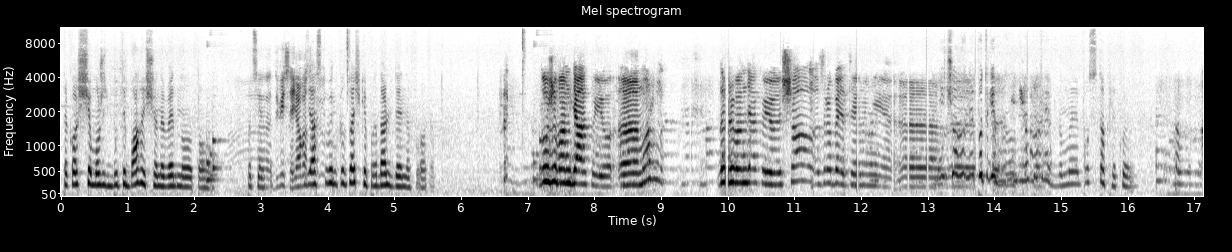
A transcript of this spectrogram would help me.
Також ще можуть бути баги, що не видно того пацієнта. Е, Дивіться, я вас... Я скрин козачки продав людей навпроти. Дуже вам дякую. Е, можна? Дуже вам дякую. Що зробити мені? Е, Нічого не потрібно, не потрібно, ми просто так лікуємо. А,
